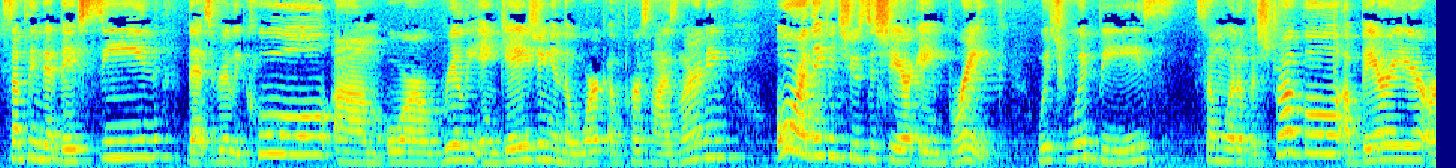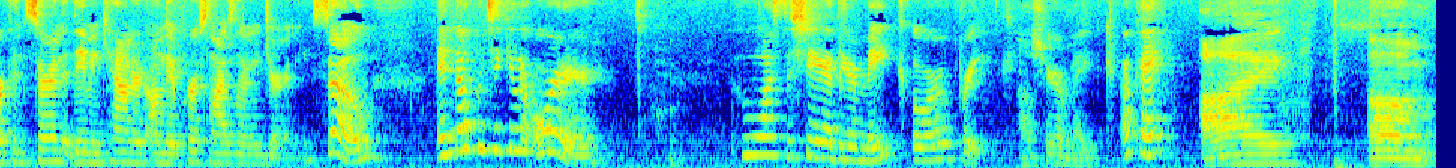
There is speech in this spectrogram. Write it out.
something that they've seen that's really cool um, or really engaging in the work of personalized learning, or they can choose to share a break, which would be somewhat of a struggle, a barrier, or a concern that they've encountered on their personalized learning journey. So, in no particular order, who wants to share their make or break? I'll share a make. Okay. I um,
